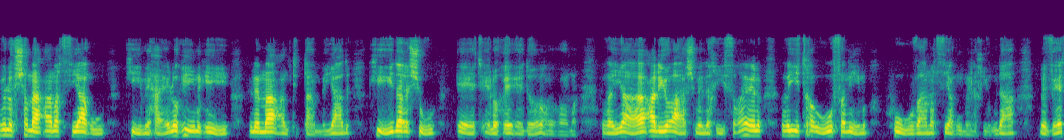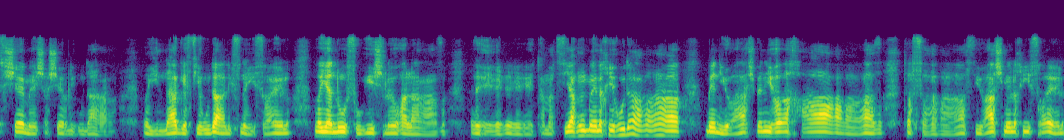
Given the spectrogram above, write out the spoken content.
ולא שמע אמציהו כי מהאלוהים היא למען תיתם ביד כי ידרשו את אלוהי אדום. ויעל יואש מלך ישראל ויתראו פנים הוא ואמציהו מלך יהודה בבית שמש אשר ליהודה וינגף יהודה לפני ישראל וינוסו איש לאוהליו ואת אמציהו מלך יהודה בן יואש בן יהואחז. תפס יואש מלך ישראל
